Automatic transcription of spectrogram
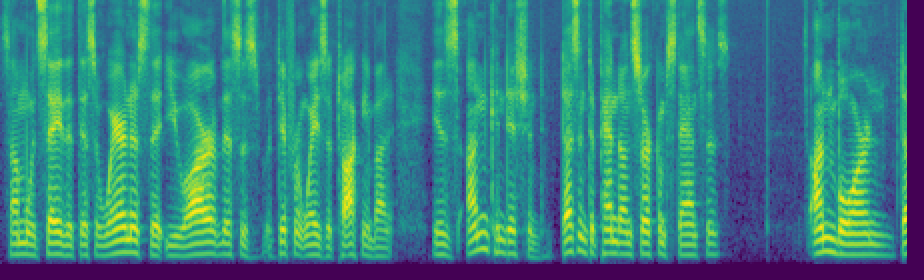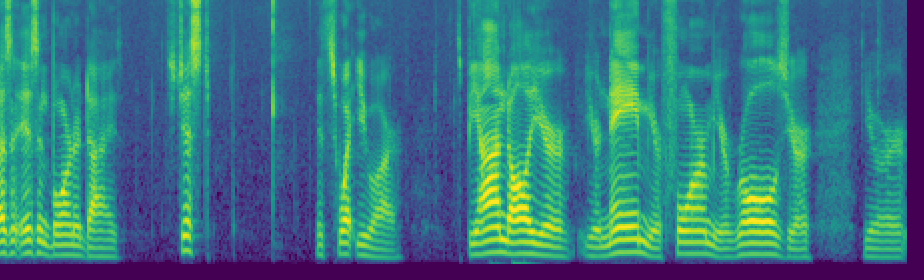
Some would say that this awareness that you are, this is different ways of talking about it, is unconditioned. Doesn't depend on circumstances. It's unborn, doesn't isn't born or dies. It's just it's what you are. Beyond all your your name, your form, your roles, your your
